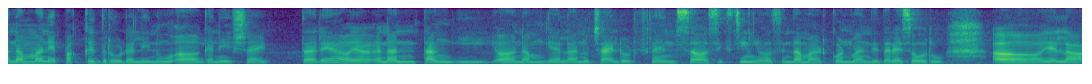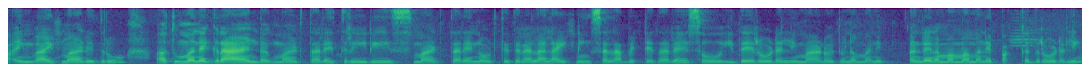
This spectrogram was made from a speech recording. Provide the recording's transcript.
ನಮ್ಮ ಮನೆ ಪಕ್ಕದ ರೋಡಲ್ಲಿನೂ ಆ, ಗಣೇಶ ಇರ್ತಾರೆ. ನನ್ನ ತಂಗಿ ನಮಗೆಲ್ಲನೂ ಚೈಲ್ಡ್ಹುಡ್ ಫ್ರೆಂಡ್ಸ್ ಸಿಕ್ಸ್ಟೀನ್ ಇಯರ್ಸಿಂದ ಮಾಡ್ಕೊಂಡು ಬಂದಿದ್ದಾರೆ. ಸೊ ಅವರು ಎಲ್ಲ ಇನ್ವೈಟ್ ಮಾಡಿದರು. ತುಂಬಾ ಗ್ರ್ಯಾಂಡಾಗಿ ಮಾಡ್ತಾರೆ. ತ್ರೀ ಡೇಸ್ ಮಾಡ್ತಾರೆ. ನೋಡ್ತಿದ್ದೀರಲ್ಲ ಲೈಟ್ನಿಂಗ್ಸ್ ಎಲ್ಲ ಬಿಟ್ಟಿದ್ದಾರೆ. ಸೊ ಇದೇ ರೋಡಲ್ಲಿ ಮಾಡೋದು ನಮ್ಮ ಮನೆ ಅಂದರೆ ನಮ್ಮಮ್ಮ ಮನೆ ಪಕ್ಕದ ರೋಡಲ್ಲಿ.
